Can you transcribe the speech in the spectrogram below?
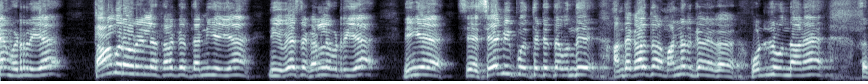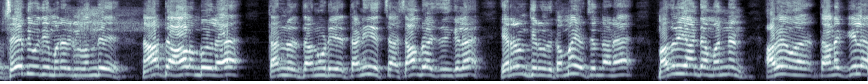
ஏன் விடுறிய? தாமிரவரையில் திறக்கிற தண்ணியை ஏன் நீங்கள் வேஸ்ட்டாக கடலில் விடுறீங்க? நீங்கள் சே சேமிப்பு திட்டத்தை வந்து அந்த காலத்தில் மன்னர்கள் கொண்டுட்டு வந்தானே. சேதுபதி மன்னர்கள் வந்து நாட்டு ஆளும்போதில் தன் தன்னுடைய தனி சா- சாம்ராஜ்யங்களை இரநூத்தி இருபது கம்மாய் வச்சுருந்தானே. மதுரை ஆண்ட மன்னன் அவன் தனக்கு கீழே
